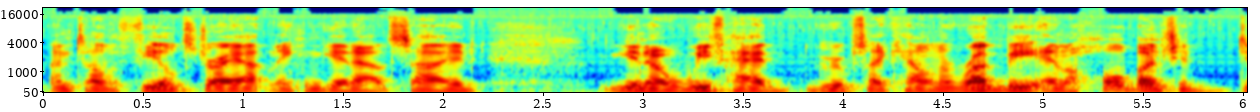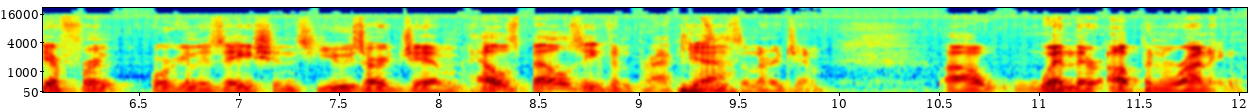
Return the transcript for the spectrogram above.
until the fields dry out and they can get outside. You know, we've had groups like Helena Rugby and a whole bunch of different organizations use our gym. Hell's Bells even practices Yeah. in our gym uh, when they're up and running.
